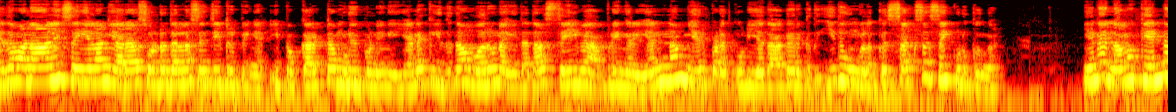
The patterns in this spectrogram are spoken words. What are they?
எதை வேணாலும் செய்யலாம்னு யாராவது சொல்றதெல்லாம் செஞ்சிட்டு இருப்பீங்க. இப்ப கரெக்டா முடிவு பண்ணுவீங்க எனக்கு இதுதான் வரும் நான் இதை தான் செய்வேன் அப்படிங்கிற எண்ணம் ஏற்படக்கூடியதாக இருக்குது. இது உங்களுக்கு சக்சஸை கொடுக்குங்க. ஏன்னா நமக்கு என்ன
